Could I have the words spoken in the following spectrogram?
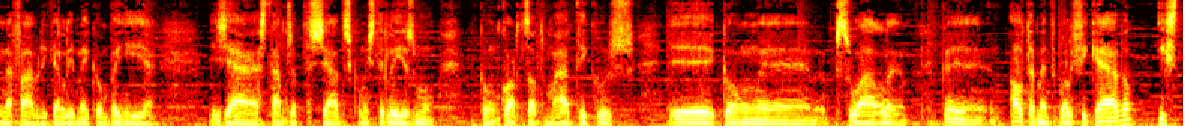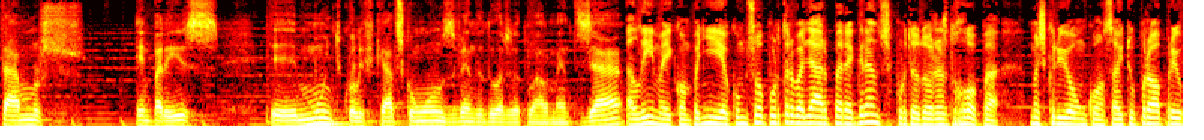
na fábrica Lima e Companhia, já estamos apetechados com estilismo, com cortes automáticos, eh, com eh, pessoal eh, altamente qualificado e estamos em Paris muito qualificados, com 11 vendedores atualmente já. A Lima e companhia começou por trabalhar para grandes exportadoras de roupa, mas criou um conceito próprio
